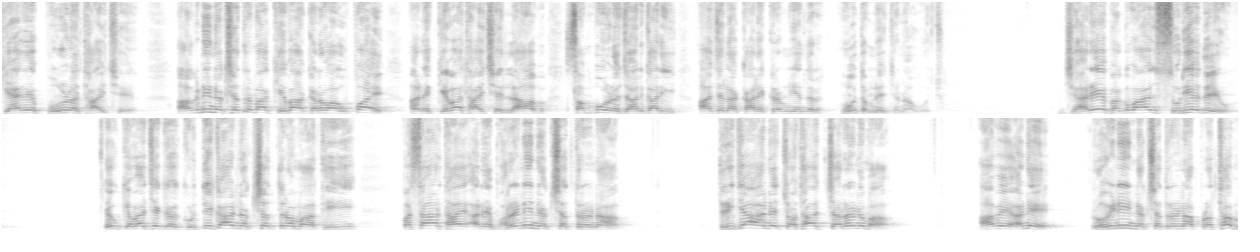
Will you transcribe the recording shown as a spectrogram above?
ક્યારે પૂર્ણ થાય છે? અગ્નિ નક્ષત્રમાં કેવા કરવા ઉપાય અને કેવા થાય છે લાભ? સંપૂર્ણ જાણકારી આજના કાર્યક્રમની અંદર હું તમને જણાવું છું. જ્યારે ભગવાન સૂર્યદેવ એવું કહેવાય છે કે કૃતિકા નક્ષત્રમાંથી પસાર થાય અને ભરણી નક્ષત્રના ત્રીજા અને ચોથા ચરણમાં આવે અને રોહિણી નક્ષત્રના પ્રથમ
